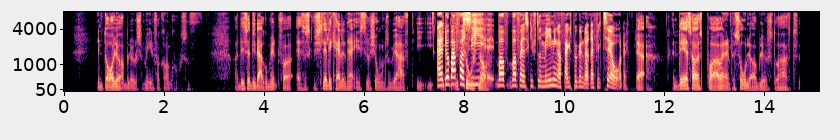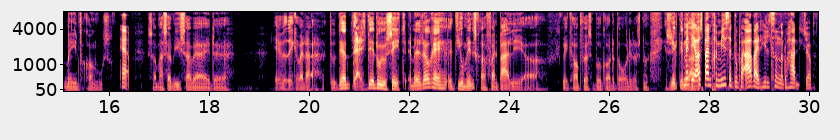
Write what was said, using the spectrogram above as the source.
en dårlig oplevelse med en fra kongehuset. Og det er så dit argument for, altså skal vi slet ikke have den her institution, som vi har haft i, i Ej, det var bare for at sige, år. hvor, hvorfor jeg skiftede mening og faktisk begyndte at reflektere over det. Ja, men det er så også på af en personlig oplevelse, du har haft med en fra kongehuset. Ja. Som har så vist sig at være et... Øh, jeg ved ikke, hvad der er. Du, det, ja, det har du jo set. Men det er okay. De er jo mennesker og fejlbarlige, og kan opføre sig både godt og dårligt og sådan noget. Jeg synes ikke, det er Men det er også bare en præmis, at du er på arbejde hele tiden, når du har dit job.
